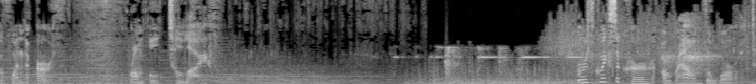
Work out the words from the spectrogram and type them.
of when the Earth rumbled to life. Earthquakes occur around the world.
